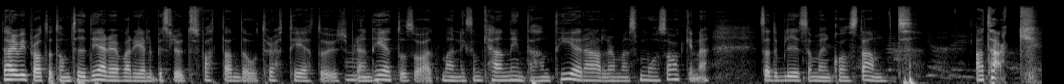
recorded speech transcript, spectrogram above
det här har vi pratat om tidigare vad det gäller beslutsfattande och trötthet och utbrändhet och så, att man liksom kan inte hantera alla de här små sakerna. Så att det blir som en konstant attack.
